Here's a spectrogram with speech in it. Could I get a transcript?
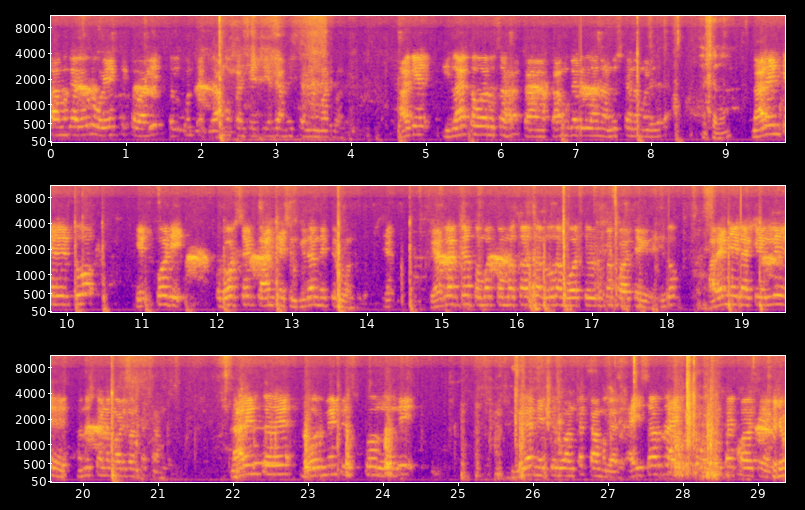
ಕಾಮಗಾರಿಗಳು ವೈಯಕ್ತಿಕವಾಗಿ ಕಲ್ಕೊಂಡ ಗ್ರಾಮ ಪಂಚಾಯತಿಯಲ್ಲಿ ಅನುಷ್ಠಾನ ಮಾಡಿದ್ದಾರೆ ಹಾಗೆ ಇಲಾಖಾವಾರು ಸಹ ಕಾಮಗಾರಿಗಳನ್ನು ಅನುಷ್ಠಾನ ಮಾಡಿದ್ದಾರೆ. Narayanakere to Etkodi road side plantation ಗಿಡ ನೆಟ್ಟಿರುವಂತದ್ದು ಎ- ಎರಡು ಲಕ್ಷ ತೊಂಬತ್ತೊಂಬತ್ತು ಸಾವಿರದ ನೂರ ಮೂವತ್ತೇಳು ರೂಪಾಯಿ ಪಾವತಿಯಾಗಿದೆ ಇದು ಅರಣ್ಯ ಇಲಾಖೆಯಲ್ಲಿ ಅನುಷ್ಠಾನ ಮಾಡಿರುವಂತ ಕಾಮಗಾರಿ ನಾರಾಯಣಕೆರೆ ಗೌರ್ಮೆಂಟ್ ಸ್ಕೂಲ್ ಅಲ್ಲಿ ಗಿಡ ನೆಟ್ಟಿರುವಂತ ಕಾಮಗಾರಿ. ಐದ್ ಸಾವಿರದ ಐನೂರ ಮೂವತ್ತು ರೂಪಾಯಿ ಪಾವತಿಯಾಗಿದೆ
